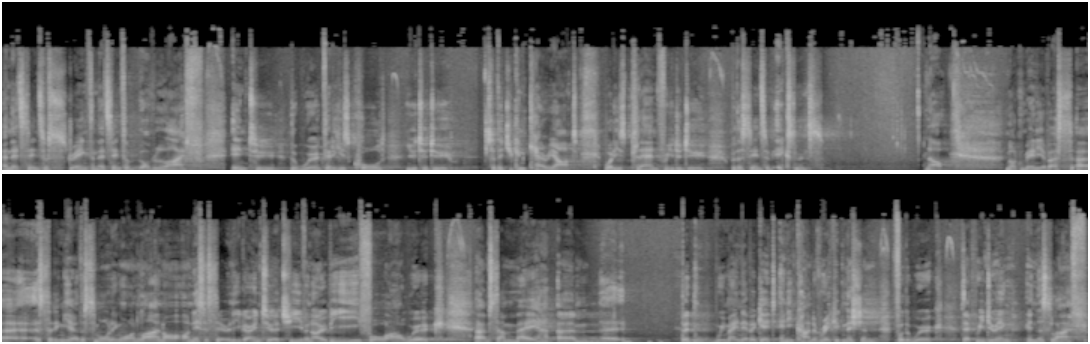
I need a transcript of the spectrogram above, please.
and that sense of strength and that sense of, of life into the work that He's called you to do so that you can carry out what He's planned for you to do with a sense of excellence. Now, not many of us uh, sitting here this morning or online are, are, necessarily going to achieve an OBE for our work. Um, some may. Um, but we may never get any kind of recognition for the work that we're doing in this life.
